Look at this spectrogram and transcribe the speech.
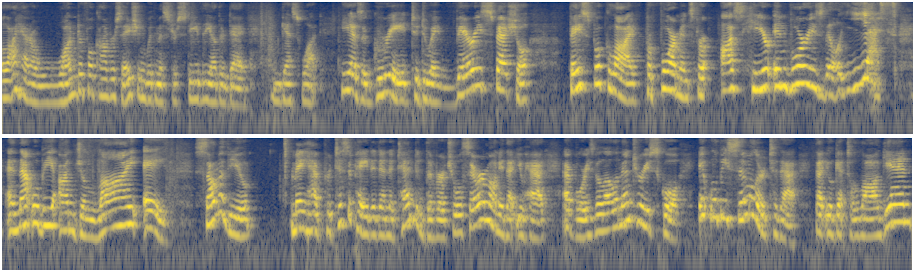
Well, I had a wonderful conversation with Mr. Steve the other day. And guess what? He has agreed to do a very special Facebook Live performance for us here in Voorheesville. Yes! And that will be on July 8th. Some of you may have participated and attended the virtual ceremony that you had at Voorheesville Elementary School. It will be similar to that, that you'll get to log in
